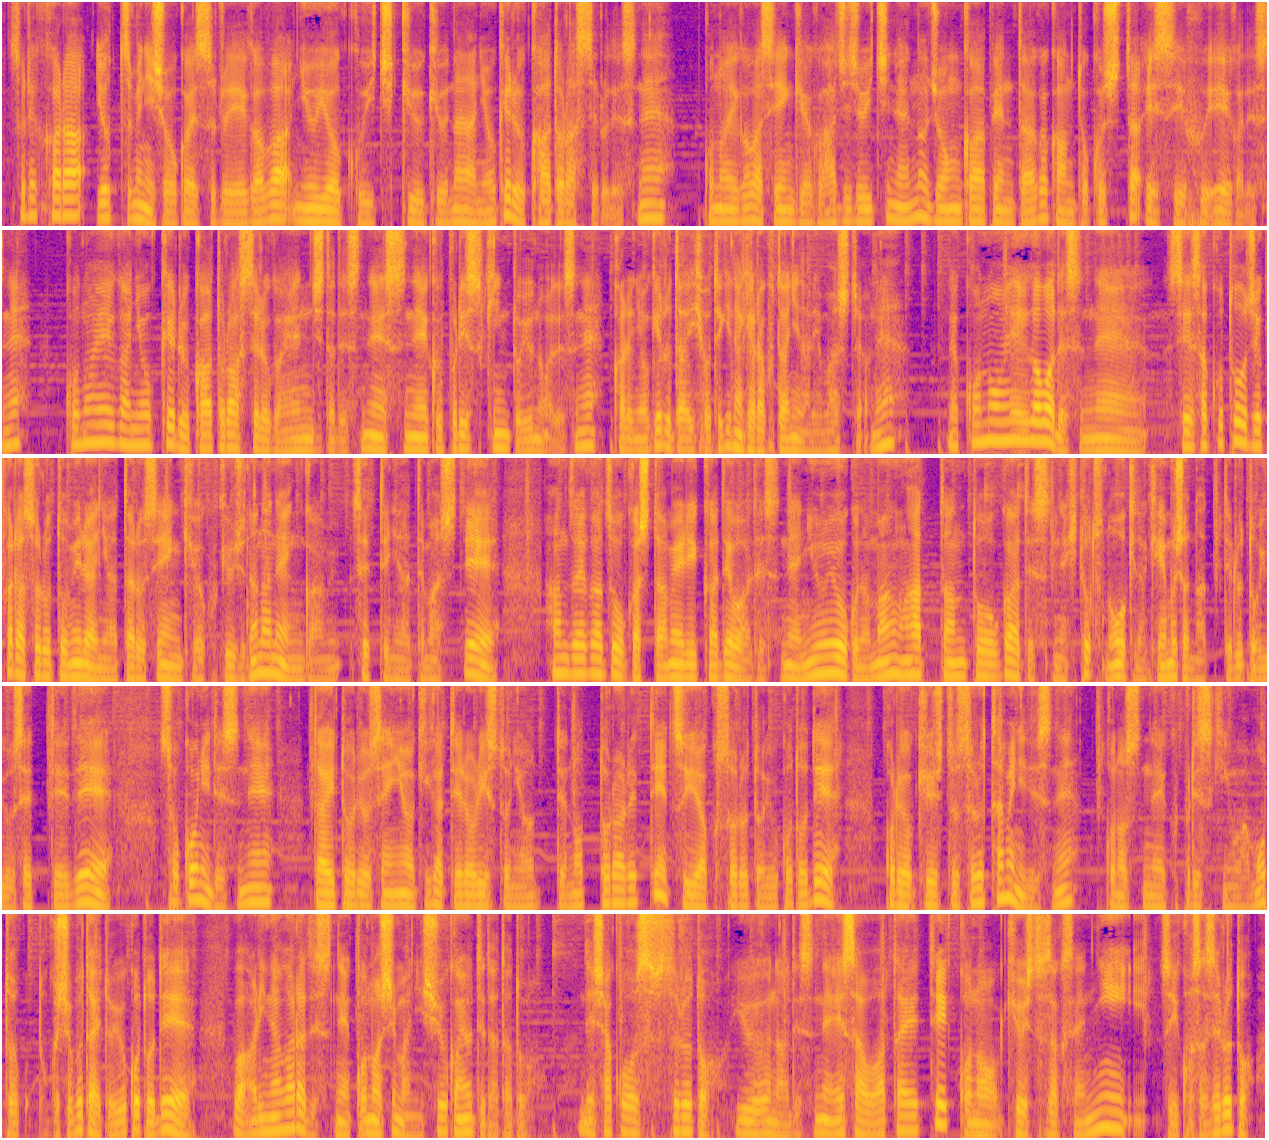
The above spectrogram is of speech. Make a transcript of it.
それから4つ目に紹介する映画はニューヨーク1997におけるカート・ラッセルですね。この映画は1981年のジョン・カーペンターが監督した SF 映画ですね。この映画におけるカート・ラッセルが演じたですね、スネーク・プリスキンというのはですね、彼における代表的なキャラクターになりましたよね。で、この映画はですね、制作当時からそれと未来にあたる1997年が設定になってまして、犯罪が増加したアメリカではですね、ニューヨークのマンハッタン島がですね、一つの大きな刑務所になってるという設定で、そこにですね、大統領専用機がテロリストによって乗っ取られて墜落するということで、これを救出するためにですね、このスネーク・プリスキンは元特殊部隊ということで、はありながらですね、この島に収監予定だったと。で、釈放するというふうなですね、餌を与えて、この救出作戦に随行させると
